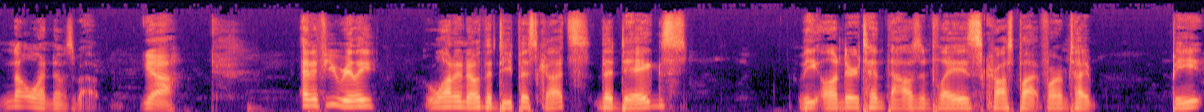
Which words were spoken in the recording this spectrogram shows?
no one knows about. Yeah. And if you really want to know the deepest cuts, the digs, the under 10,000 plays cross platform type beat,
